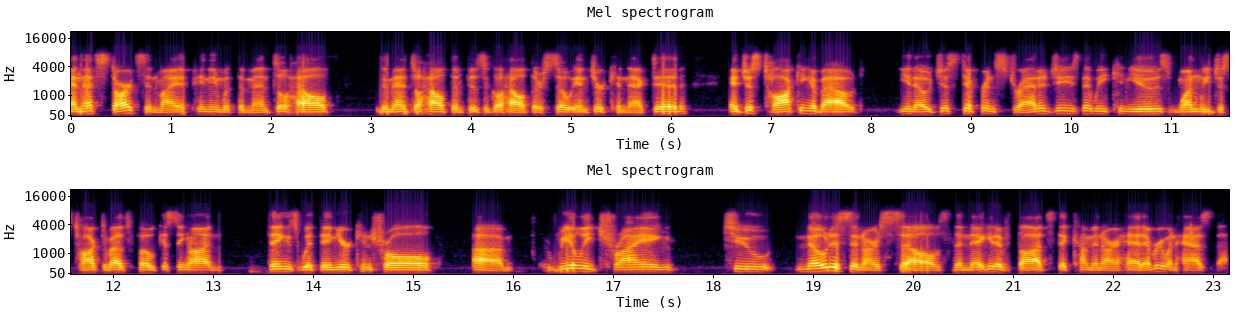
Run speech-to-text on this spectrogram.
And that starts in my opinion with the mental health. The mental health and physical health are so interconnected. And just talking about you know just different strategies that we can use. One we just talked about is focusing on things within your control um, really trying to notice in ourselves the negative thoughts that come in our head. Everyone has them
